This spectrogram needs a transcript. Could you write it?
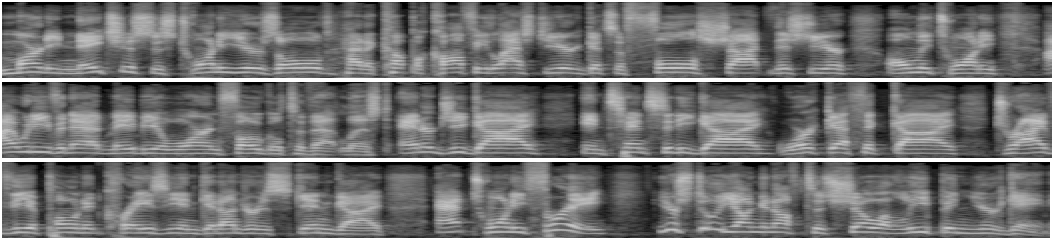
Marty Necas is 20 years old, had a cup of coffee last year, gets a full shot this year, only 20. I would even add maybe a Warren Foegele to that list. Energy guy, intensity guy, work ethic guy, drive the opponent crazy and get under his skin guy. At 23, you're still young enough to show a leap in your game.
